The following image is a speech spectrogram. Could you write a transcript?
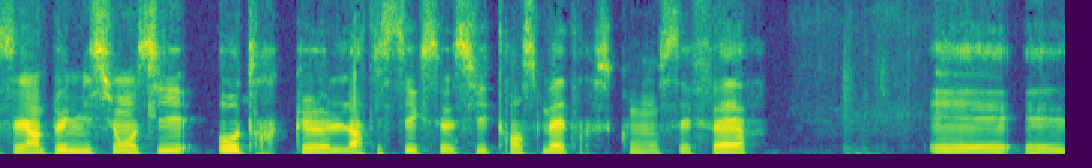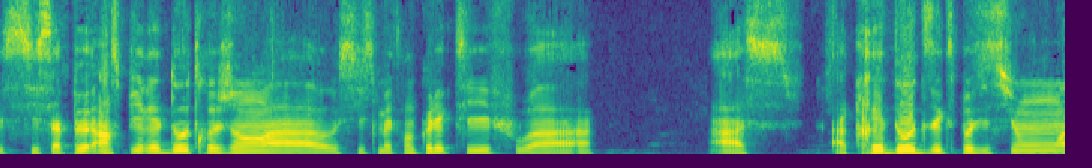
C'est un peu une mission aussi autre que l'artistique, c'est aussi transmettre ce qu'on sait faire. Et, et si ça peut inspirer d'autres gens à aussi se mettre en collectif ou à, à, créer d'autres expositions,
